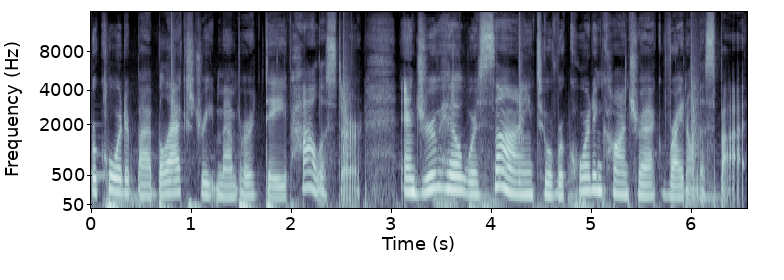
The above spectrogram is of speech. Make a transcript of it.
recorded by Blackstreet member Dave Hollister, and Dru Hill was signed to a recording contract right on the spot.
